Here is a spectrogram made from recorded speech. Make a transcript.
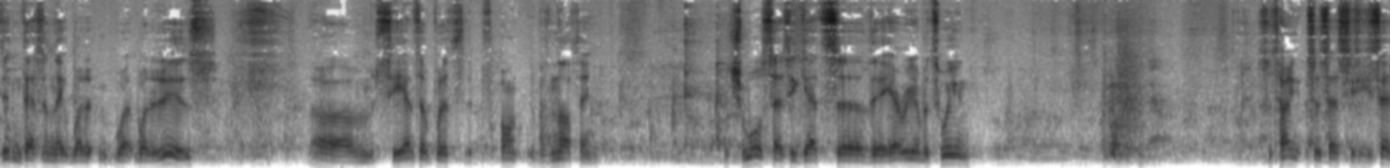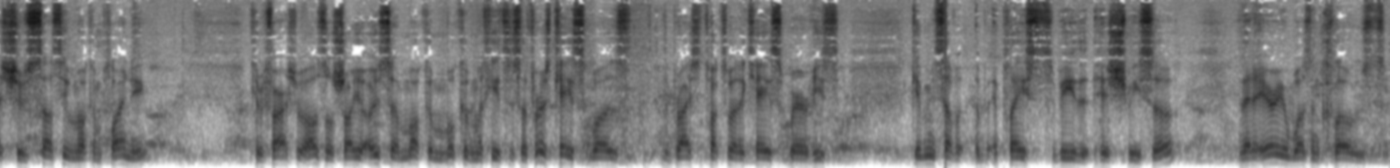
didn't designate what it, what what it is. Um, so he ends up with with nothing. And Shmuel says he gets uh, the area in between. So, telling, so says he says Shusasi Mokum Ploini. Also, show you. So the first case was the Brisa talks about a case where he's giving himself a, a place to be the, his shvisa, and that area wasn't closed.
